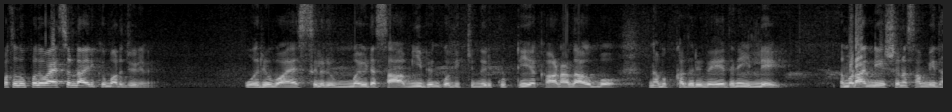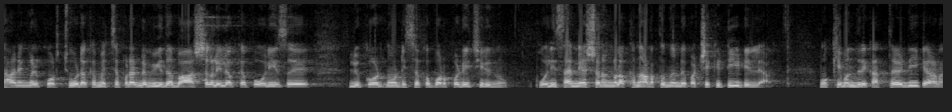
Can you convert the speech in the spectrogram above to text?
പത്ത് മുപ്പത് വയസ്സുണ്ടായിരിക്കും അർജുനന്. ഒരു വയസ്സിലൊരു ഉമ്മയുടെ സാമീപ്യം കൊതിക്കുന്ന ഒരു കുട്ടിയെ കാണാതാകുമ്പോൾ നമുക്കതൊരു വേദനയില്ലേ? നമ്മുടെ അന്വേഷണ സംവിധാനങ്ങൾ കുറച്ചുകൂടെയൊക്കെ മെച്ചപ്പെടേണ്ട വിവിധ ഭാഷകളിലൊക്കെ പോലീസ് ലുക്കൗട്ട് നോട്ടീസൊക്കെ പുറപ്പെടുവിച്ചിരുന്നു. പോലീസ് അന്വേഷണങ്ങളൊക്കെ നടത്തുന്നുണ്ട് പക്ഷെ കിട്ടിയിട്ടില്ല. മുഖ്യമന്ത്രി കത്തെഴുതിയിട്ടാണ്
